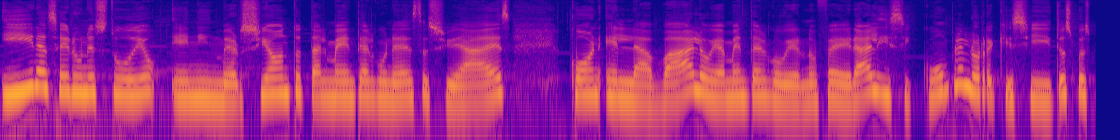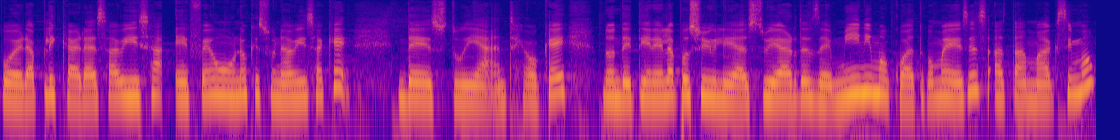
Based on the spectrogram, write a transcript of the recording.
ir a hacer un estudio en inmersión totalmente a alguna de estas ciudades con el aval, obviamente, del gobierno federal y si cumplen los requisitos, pues poder aplicar a esa visa F1, que es una visa que de estudiante, ¿ok? Donde tiene la posibilidad de estudiar desde mínimo cuatro meses hasta máximo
